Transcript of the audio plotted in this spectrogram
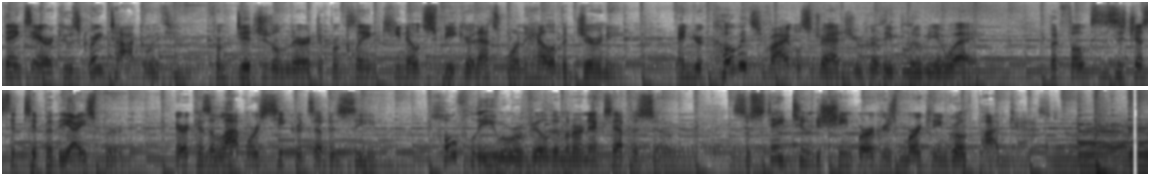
Thanks, Erik. It was great talking with you. From digital nerd to proclaimed keynote speaker, that's one hell of a journey. And your COVID survival strategy really blew me away. But, folks, this is just the tip of the iceberg. Erik has a lot more secrets up his sleeve. Hopefully, he will reveal them in our next episode. So stay tuned to Shane Barker's Marketing Growth Podcast.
